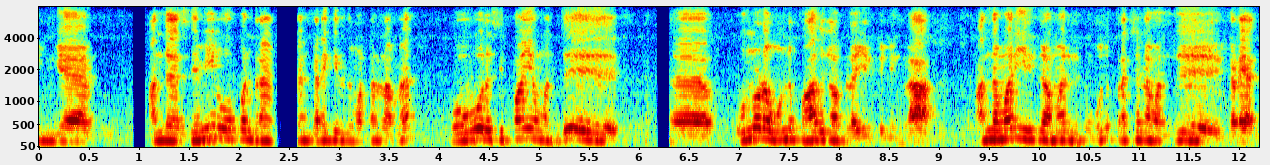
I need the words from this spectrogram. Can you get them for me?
இங்க அந்த செமி ஓபன் ரேங்க் கிடைக்கிறது மட்டும் இல்லாம ஒவ்வொரு சிப்பாயும் வந்து உன்னோட ஒண்ணு பாதுகாப்புல இருக்கு இல்லைங்களா? அந்த மாதிரி இருக்கிற மாதிரி இருக்கும்போது பிரச்சனை வந்து கிடையாது.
